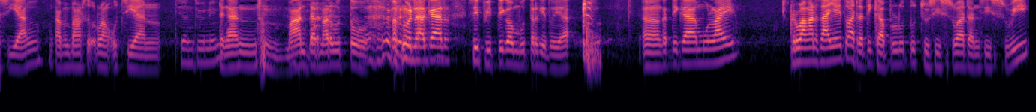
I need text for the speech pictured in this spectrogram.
siang, kami masuk ruang ujian Jian Chunin. dengan mandar Naruto menggunakan CBT komputer gitu ya. Eh, ketika mulai ruangan saya itu ada 37 siswa dan siswi.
